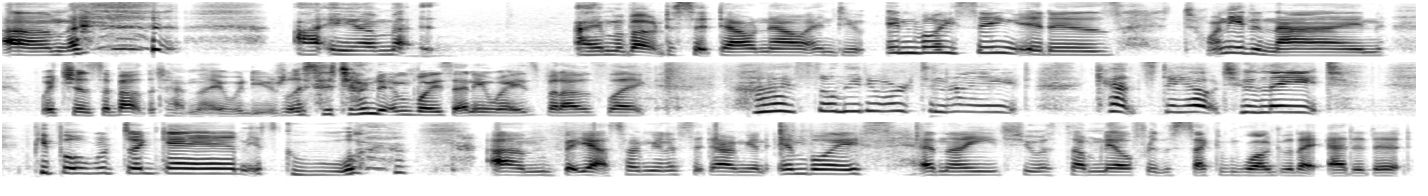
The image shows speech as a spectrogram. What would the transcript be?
Um, I am I am about to sit down now and do invoicing. It is 20 to 9, which is about the time that I would usually sit down to invoice anyways, but I was like, I still need to work tonight. Can't stay out too late. People worked again. It's cool. um, but yeah, so I'm going to sit down, I'm going to invoice, and then I need to do a thumbnail for the second vlog that I edited,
